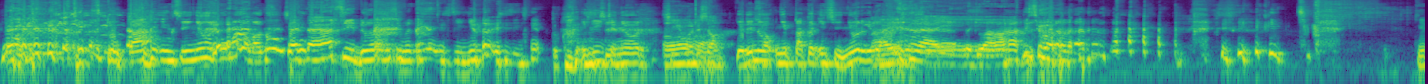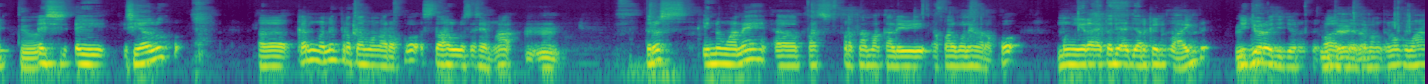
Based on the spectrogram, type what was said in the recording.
tukang insinyur kumaha bagus Saya si dulu disebutnya insinyur, insinyur. tukang insinyur Si mah sok jadi nu nyiptakeun insinyur gitu lain lain. Dijualan. Dijualan. gitu. Eh, si- eh sia lu eh, kan mana pertama ngerokok setelah lulus SMA. Terus indung mana eh, pas pertama kali apal mana ngerokok mengira itu diajarkan ku aing teh. Jujur aja jujur. Oh, emang emang kumaha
